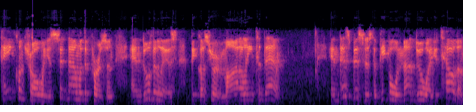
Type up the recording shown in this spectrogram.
take control when you sit down with the person and do the list because you're modeling to them. In this business, the people will not do what you tell them.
